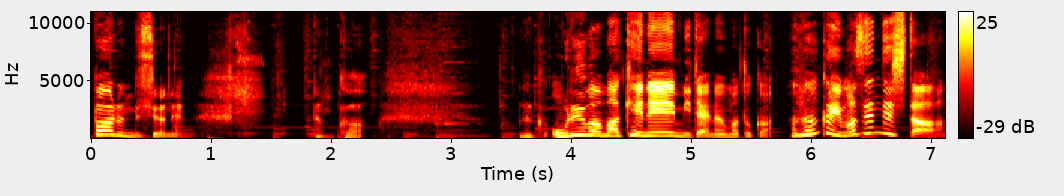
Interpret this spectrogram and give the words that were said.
ぱいあるんですよね。なんかなんか俺は負けねえみたいな馬とか。なんかいませんでした？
